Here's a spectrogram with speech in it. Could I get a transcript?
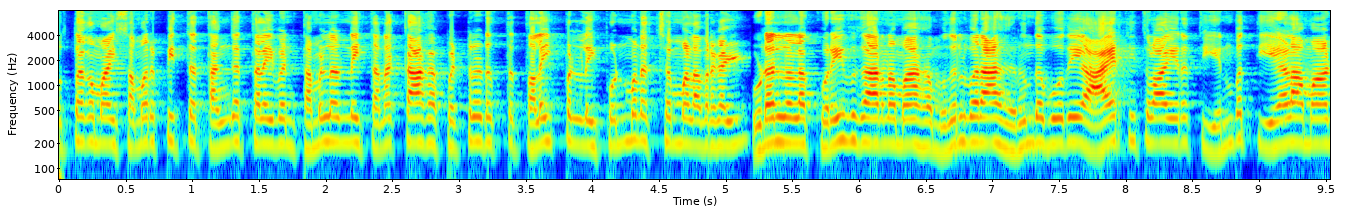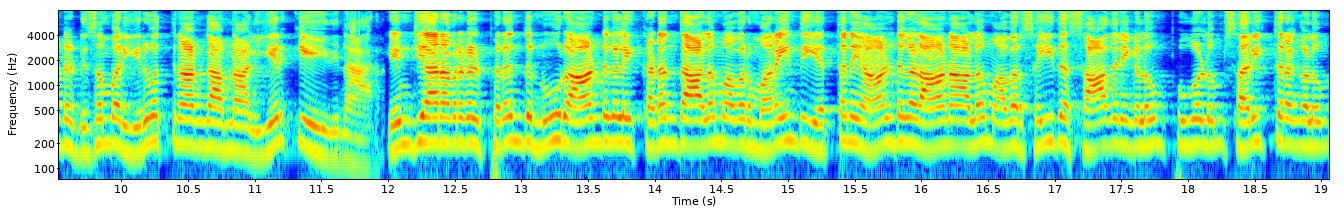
புத்தகமாய் சமர்ப்பித்த தங்கத் தலைவன் தமிழன்னை தனக்காக பெற்றெடுத்த தலைப்பிள்ளை பொன்மனச்செம்மல் அவர்கள் உடல்நலக் குறைவு காரணமாக முதல்வர் முதல்வராக இருந்தபோதே ஆயிரத்தி தொள்ளாயிரத்தி எண்பத்தி ஏழாம் ஆண்டு டிசம்பர் இருபத்தி நான்காம் நாள் இயற்கை எழுதினார் எம்ஜிஆர் அவர்கள் பிறந்து நூறு ஆண்டுகளை கடந்தாலும் அவர் மறைந்து எத்தனை ஆண்டுகள் ஆனாலும் அவர் செய்த சாதனைகளும் புகழும் சரித்திரங்களும்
